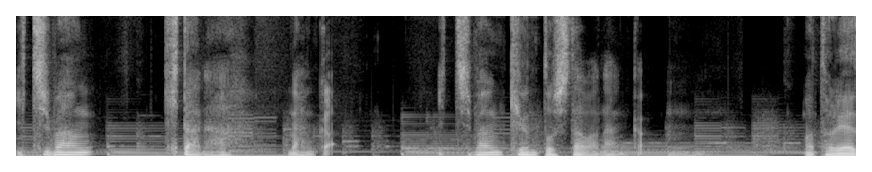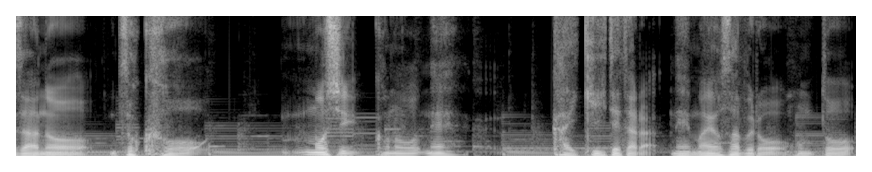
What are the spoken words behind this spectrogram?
一番来たな。なんか。一番キュンとしたわなんか、うん。まあ、とりあえずあの続報。もしこのね回聞いてたらねマヨサブロー本当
